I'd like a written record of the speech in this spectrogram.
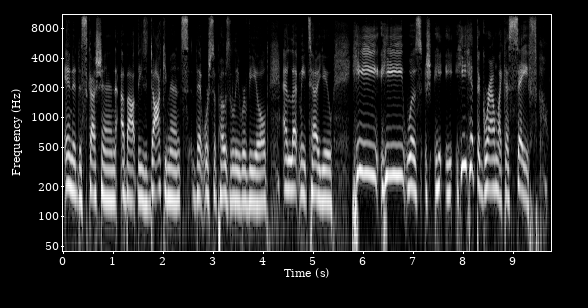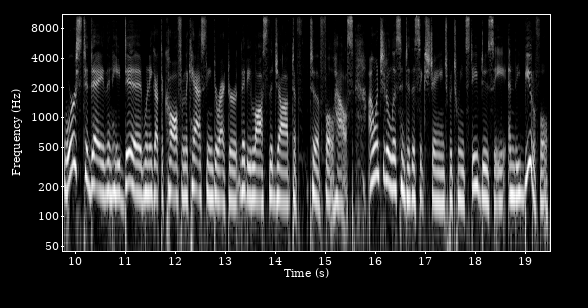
in a discussion about these documents that were supposedly revealed. And let me tell you, he, he was, he, he hit the ground like a safe worse today than he did when he got the call from the casting director that he lost the job to, to Full House. I want you to listen to this exchange between Steve Doocy and the beautiful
